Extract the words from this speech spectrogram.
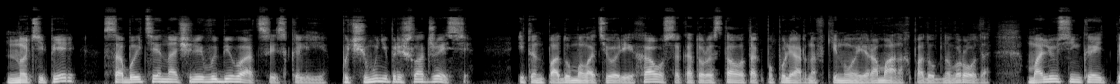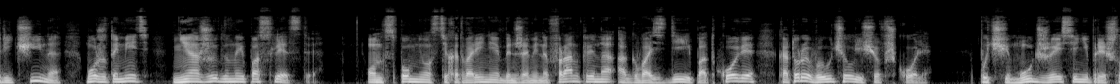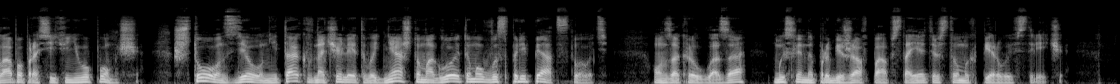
Но теперь события начали выбиваться из колеи. Почему не пришла Джесси? Итан подумал о теории хаоса, которая стала так популярна в кино и романах подобного рода. Малюсенькая причина может иметь неожиданные последствия. Он вспомнил стихотворение Бенджамина Франклина о гвозде и подкове, которое выучил еще в школе. Почему Джесси не пришла попросить у него помощи? Что он сделал не так в начале этого дня, что могло этому воспрепятствовать? Он закрыл глаза, мысленно пробежав по обстоятельствам их первой встречи.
